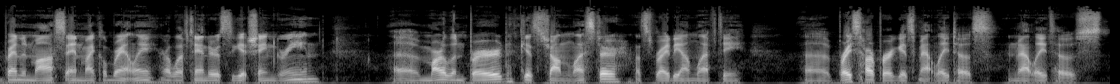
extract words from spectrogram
Brandon Moss and Michael Brantley are left-handers to get Shane Greene. Uh, Marlon Byrd gets Jon Lester. That's righty on lefty. Uh, Bryce Harper gets Matt Latos, and Matt Latos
